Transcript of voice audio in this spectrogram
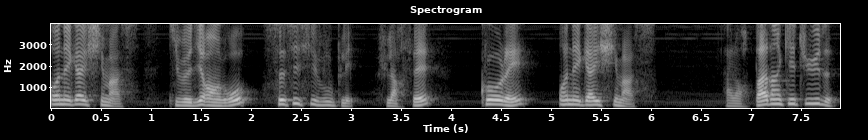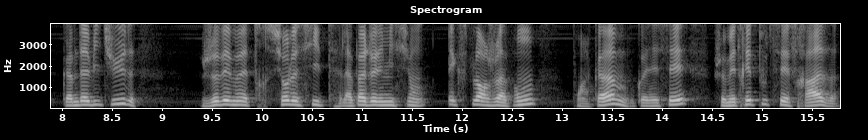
onegai shimasu, qui veut dire en gros ceci s'il vous plaît. Je la refais Kore onegai shimasu. Alors pas d'inquiétude, comme d'habitude, je vais mettre sur le site la page de l'émission vous connaissez, je mettrai toutes ces phrases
